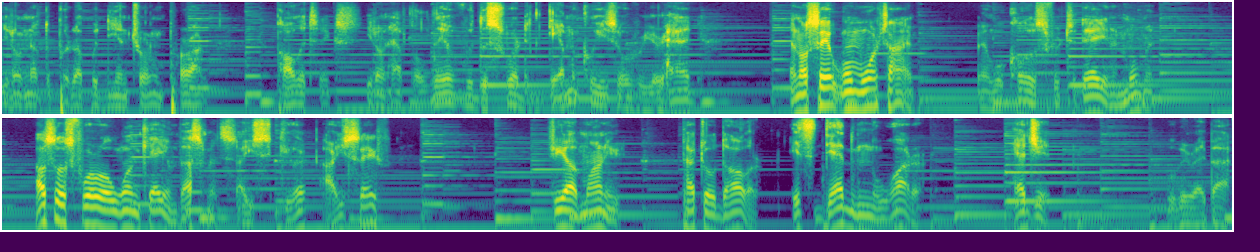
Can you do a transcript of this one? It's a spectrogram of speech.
You don't have to put up with the internal politics. You don't have to live with the sword of Damocles over your head. And I'll say it one more time, and we'll close for today in a moment. How's those 401k investments? Are you secure? Are you safe? Fiat money, petrodollar, it's dead in the water. Hedge it. We'll be right back.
